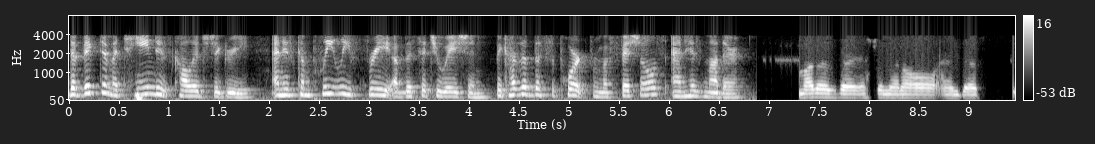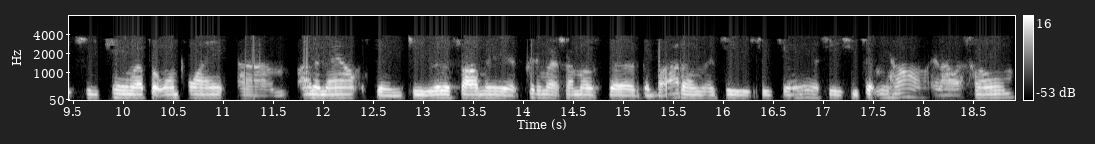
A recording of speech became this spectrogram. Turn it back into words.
the victim attained his college degree and is completely free of the situation because of the support from officials and his mother. Mother is very instrumental and just she came up at one point um unannounced and she really saw me at pretty much almost the the bottom and she she came and she she took me home and I was home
